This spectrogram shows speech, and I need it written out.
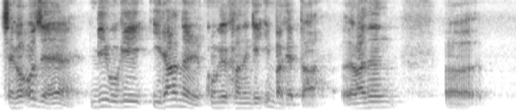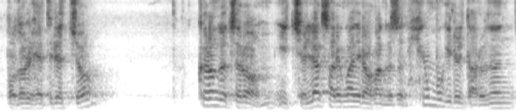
제가 어제 미국이 이란을 공격하는 게 임박했다라는 어, 보도를 해드렸죠. 그런 것처럼 이 전략사령관이라고 한 것은 핵무기를 다루는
